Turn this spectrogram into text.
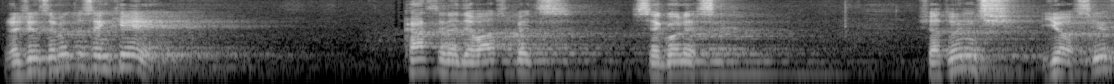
recensământul se încheie. Casele de oaspeți se golesc. Și atunci Iosif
